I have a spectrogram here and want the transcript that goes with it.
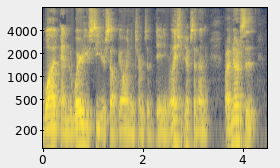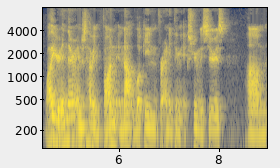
what and where you see yourself going in terms of dating relationships. And then what I've noticed is while you're in there and just having fun and not looking for anything extremely serious, um,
